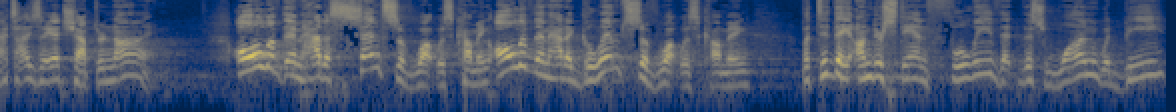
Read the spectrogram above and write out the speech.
That's Isaiah chapter 9. All of them had a sense of what was coming. All of them had a glimpse of what was coming. But did they understand fully that this one would be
